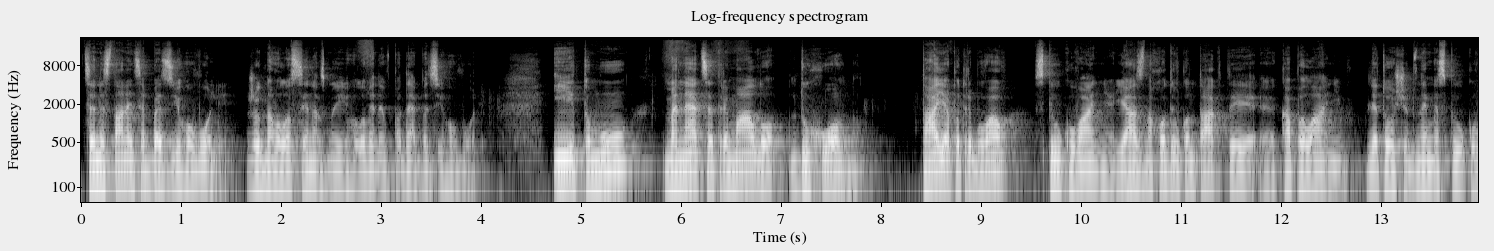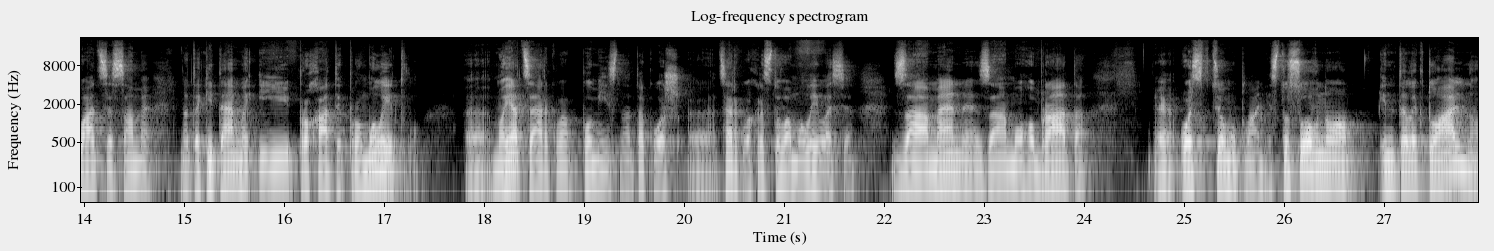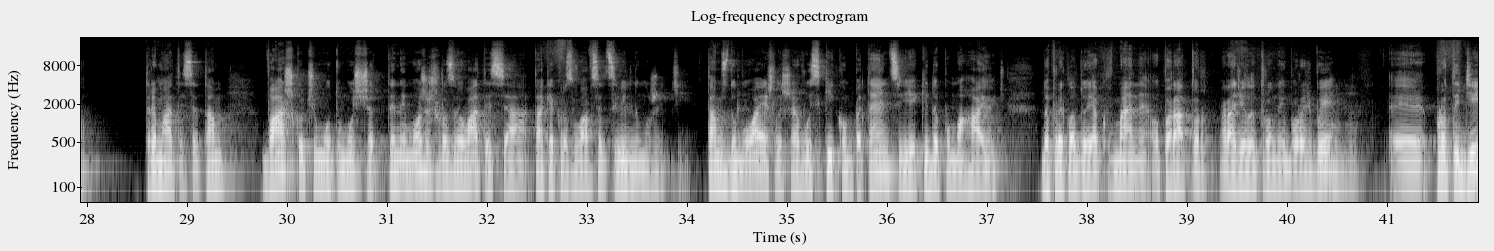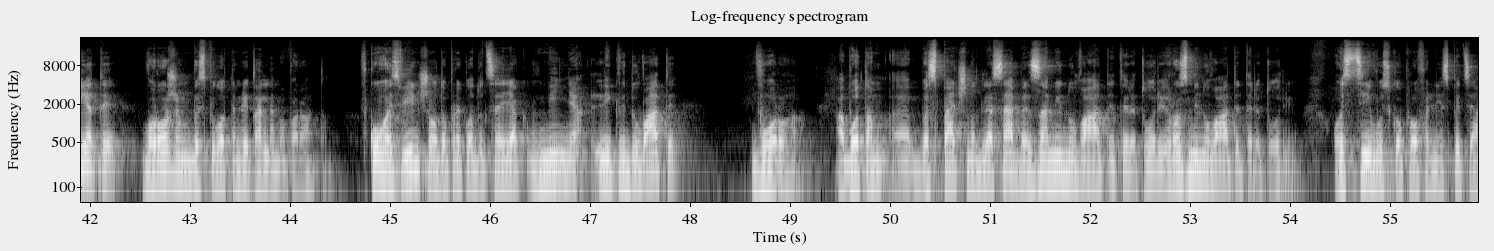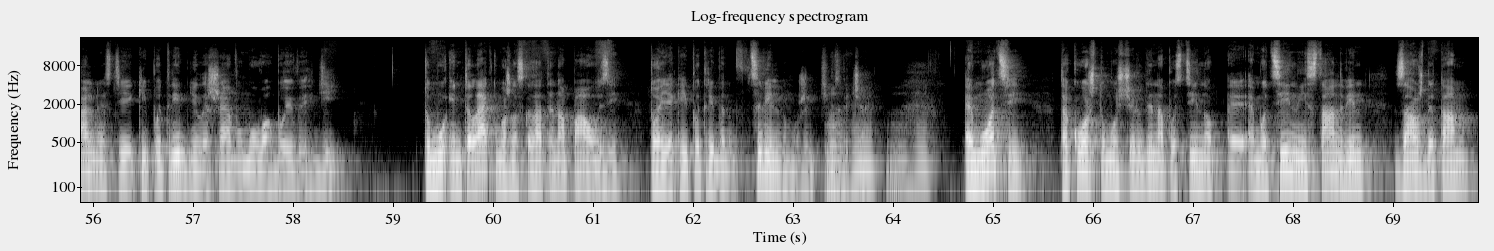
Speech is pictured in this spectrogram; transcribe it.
це не станеться без його волі. Жодна волосина з моєї голови не впаде без його волі. І тому мене це тримало духовно. Та я потребував спілкування. Я знаходив контакти е, капеланів для того, щоб з ними спілкуватися саме на такі теми і прохати про молитву. Е, Моя церква помісна, також е, церква Христова молилася за мене, за мого брата. Е, Ось в цьому плані. Стосовно інтелектуально триматися, там важко чому? Тому що ти не можеш розвиватися так, як розвивався в цивільному житті. Там здобуваєш лише вузькі компетенції, які допомагають. До прикладу, як в мене оператор радіоелектронної боротьби, е, протидіяти ворожим безпілотним літальним апаратам. В когось в іншого, до прикладу, це як вміння ліквідувати ворога, або там е, безпечно для себе замінувати територію, розмінувати територію. Ось ці вузькопрофільні спеціальності, які потрібні лише в умовах бойових дій. Тому інтелект, можна сказати, на паузі, той, який потрібен в цивільному житті, звичайно. Емоцій також, тому що людина постійно е, емоційний стан, він завжди там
